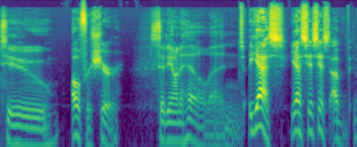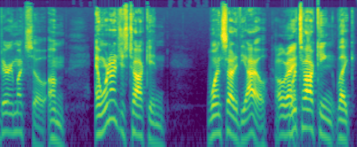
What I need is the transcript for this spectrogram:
to Oh, for sure. City on a Hill and Yes, yes, yes, yes. Uh, very much so. Um, and we're not just talking one side of the aisle. Oh, right. We're talking like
